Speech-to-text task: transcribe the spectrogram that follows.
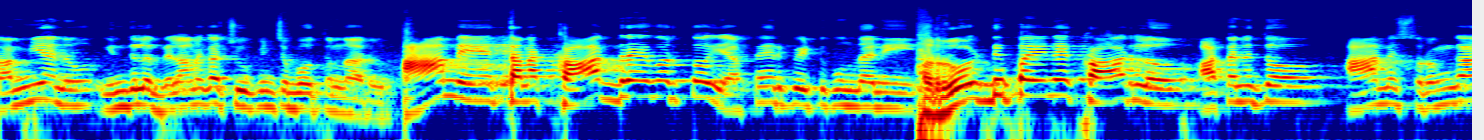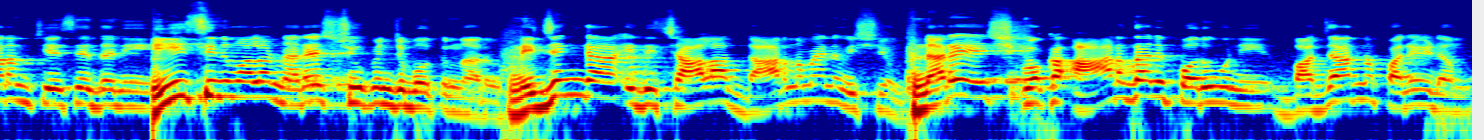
రమ్యను ఇందులో విలన్గా చూపించబోతున్నారు. ఆమె తన కార్ డ్రైవర్తో ఎఫ్ఐఆర్ పెట్టుకుందని రోడ్డుపైనే కారులో అతనితో ఆమె శృంగారం చేసేదని ఈ సినిమాలో నరేష్ చూపించబోతున్నారు. నిజంగా ఇది చాలా దారుణమైన విషయం. నరేష్ ఒక ఆడదాని పరువుని బజార్న పడేయడం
